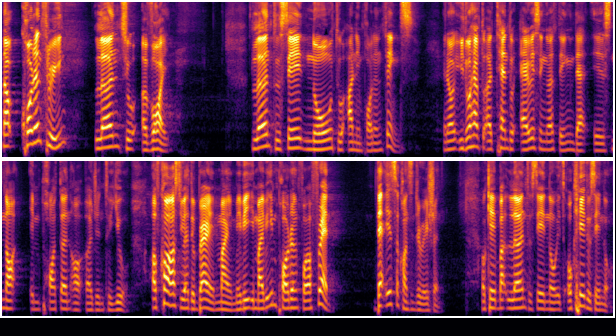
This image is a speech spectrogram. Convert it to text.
Now, quadrant three, learn to avoid learn to say no to unimportant things. You know, you don't have to attend to every single thing that is not important or urgent to you. Of course, you have to bear in mind, maybe it might be important for a friend. That is a consideration. Okay, but learn to say no. It's okay to say no.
